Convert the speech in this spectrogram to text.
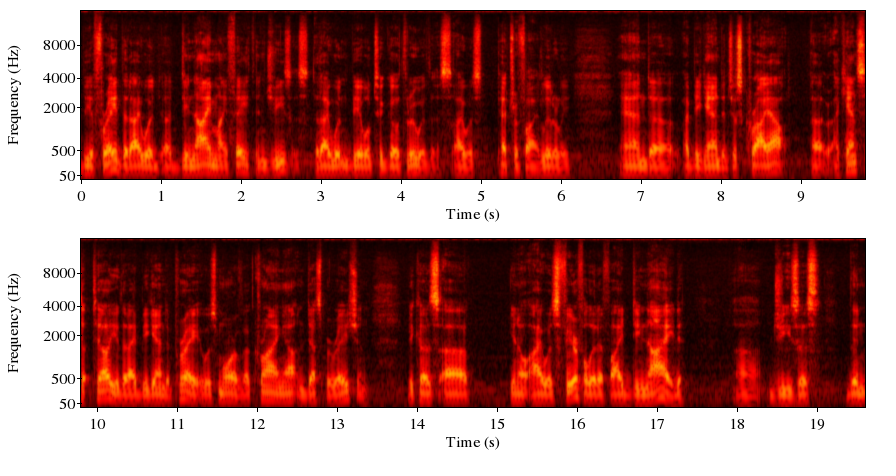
be afraid that I would uh, deny my faith in Jesus, that I wouldn't be able to go through with this. I was petrified, literally. And uh, I began to just cry out. I can't s- tell you that I began to pray. It was more of a crying out in desperation because you know, I was fearful that if I denied uh, Jesus, then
